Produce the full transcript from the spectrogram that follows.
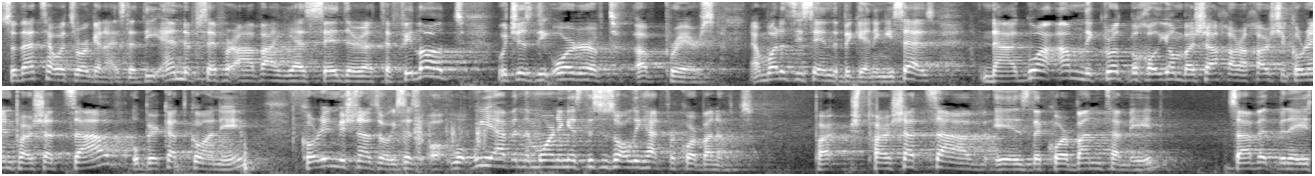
So that's how it's organized. At the end of Sefer Ahava, he has Seder Tefillot, which is the order of, of prayers. And what does he say in the beginning? He says, "Na'agua am likrot b'chol yom b'shachar achar parshat tzav u'birkat kohanim." Korin Mishnah Zoh. He says, "Oh, what we have in the morning is this is all he had for korbanot. Par- Parshat tzav is the korban tamid. Tzavet b'nei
